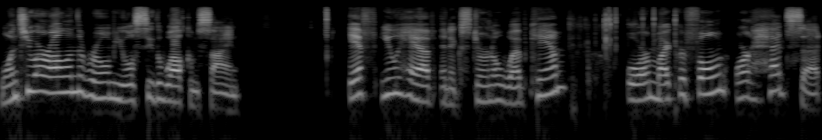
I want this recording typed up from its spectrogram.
Once you are all in the room, you will see the welcome sign. If you have an external webcam or microphone or headset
